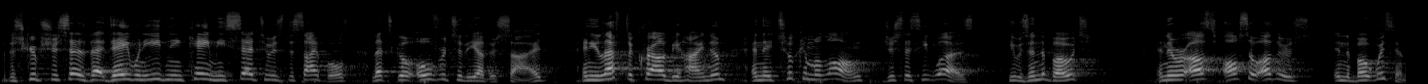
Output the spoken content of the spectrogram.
But the scripture says that day when evening came, he said to his disciples, Let's go over to the other side. And he left the crowd behind him, and they took him along just as he was. He was in the boat, and there were also others in the boat with him.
